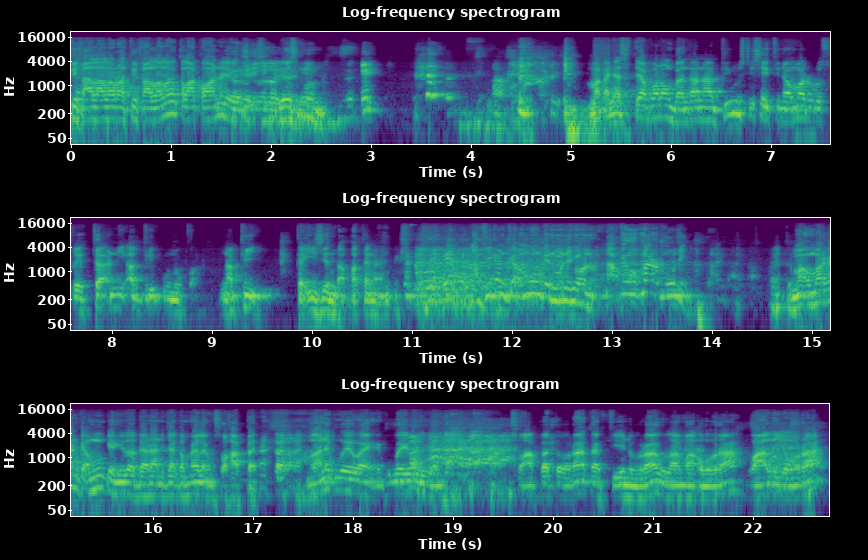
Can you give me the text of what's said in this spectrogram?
dihalal ora dihalal kelakuannya ya yus ngono. Makanya setiap orang bantah Nabi mesti Sayyidina Umar urus leda ni adri punuka. Nabi gak izin tak paten Nabi. Kan gak mungkin muni ngono. Nabi Umar muni. Cuma Umar kan gak mungkin gitu darah di cakap melem sahabat. Mana kue wae kue sahabat ora tabiin ora ulama ora wali ora.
